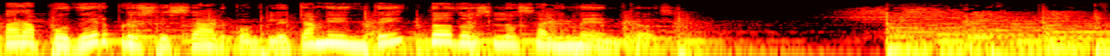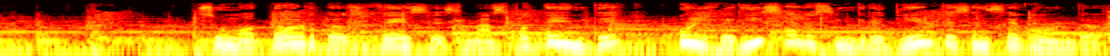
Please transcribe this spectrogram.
para poder procesar completamente todos los alimentos. Su motor dos veces más potente pulveriza los ingredientes en segundos.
